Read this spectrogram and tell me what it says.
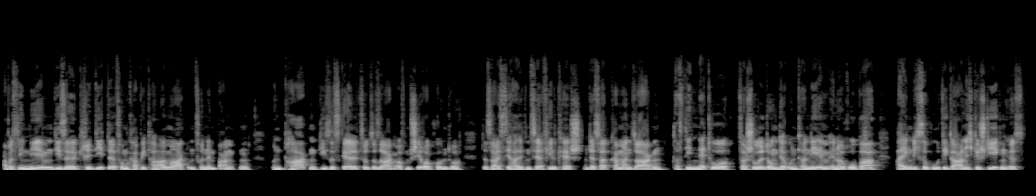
Aber sie nehmen diese Kredite vom Kapitalmarkt und von den Banken und parken dieses Geld sozusagen auf dem Girokonto. Das heißt, sie halten sehr viel Cash. Und deshalb kann man sagen, dass die Nettoverschuldung der Unternehmen in Europa eigentlich so gut wie gar nicht gestiegen ist.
